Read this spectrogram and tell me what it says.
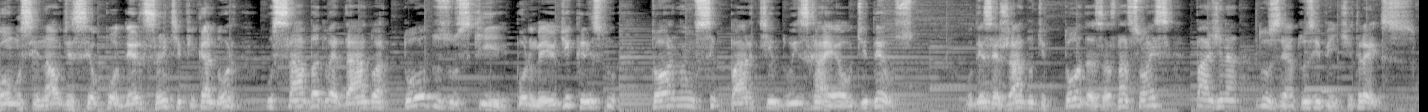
Como sinal de seu poder santificador, o sábado é dado a todos os que, por meio de Cristo, tornam-se parte do Israel de Deus. O desejado de todas as nações, página 223.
